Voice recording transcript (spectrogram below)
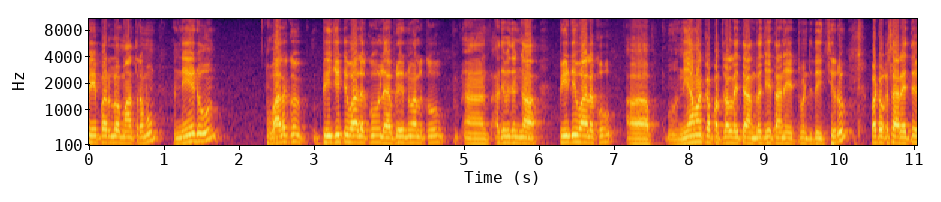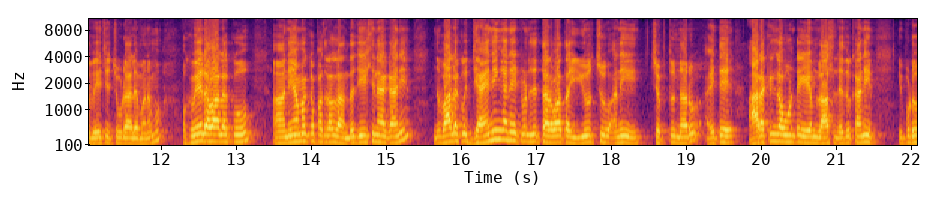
పేపర్లో మాత్రము నేడు వాళ్ళకు పీజీటీ వాళ్ళకు లైబ్రరీ వాళ్ళకు అదేవిధంగా పీడీ వాళ్ళకు నియామక పత్రాలు అయితే అందజేత అనేటువంటిది ఇచ్చారు. బట్ ఒకసారి అయితే వేచి చూడాలి మనము. ఒకవేళ వాళ్ళకు నియామక పత్రాలు అందజేసినా కానీ వాళ్ళకు జాయినింగ్ అనేటువంటిది తర్వాత ఇవ్వచ్చు అని చెప్తున్నారు. అయితే ఆ రకంగా ఉంటే ఏం లాస్ లేదు. కానీ ఇప్పుడు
